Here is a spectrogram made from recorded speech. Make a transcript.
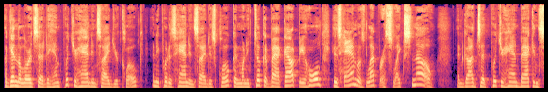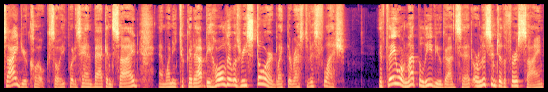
Again the Lord said to him, Put your hand inside your cloak. And he put his hand inside his cloak, and when he took it back out, behold, his hand was leprous like snow. Then God said, Put your hand back inside your cloak. So he put his hand back inside, and when he took it out, behold, it was restored like the rest of his flesh. If they will not believe you, God said, or listen to the first sign,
